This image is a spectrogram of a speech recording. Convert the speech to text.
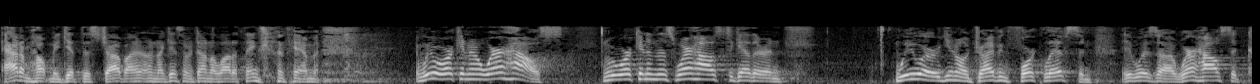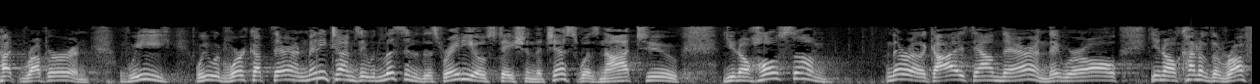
Adam helped me get this job, and I guess I've done a lot of things with him. And we were working in a warehouse. We were working in this warehouse together, and we were, you know, driving forklifts and it was a warehouse that cut rubber and we, we would work up there and many times they would listen to this radio station that just was not too, you know, wholesome. And there were the guys down there and they were all, you know, kind of the rough,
